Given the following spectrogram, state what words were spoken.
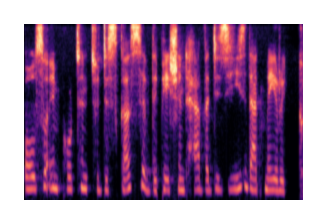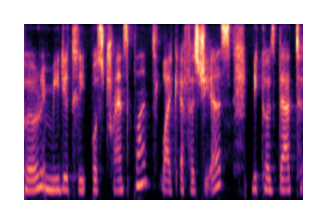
also important to discuss if the patient have a disease that may recur immediately post-transplant, like FSGS, because that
